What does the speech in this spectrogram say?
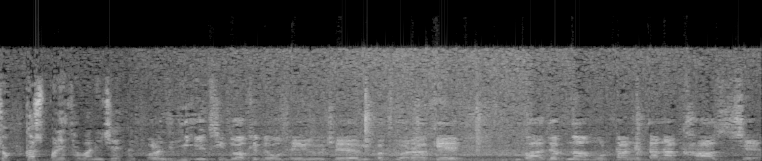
ચોક્કસપણે થવાની છે. એક સીધો આક્ષેપ એવો થઈ રહ્યો છે વિપક્ષ દ્વારા કે ભાજપના મોટા નેતાના ખાસ છે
